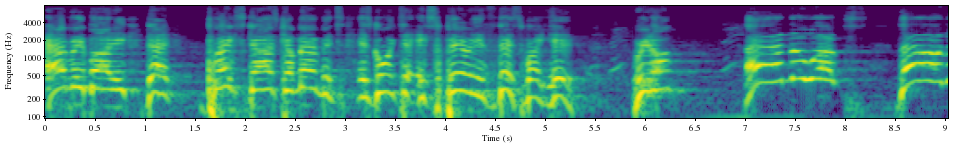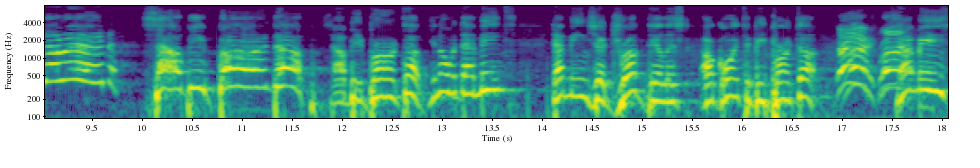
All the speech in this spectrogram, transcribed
Everybody that breaks God's commandments is going to experience this right here. Read on. and the works are therein shall be burned up. Shall be burnt up. You know what that means? That means your drug dealers are going to be burnt up. Right. That means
